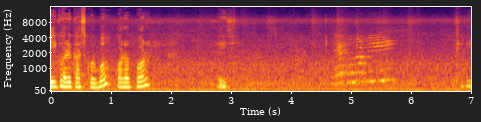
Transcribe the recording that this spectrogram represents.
এই ঘরে কাজ করব, করার পর এই থ্রি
